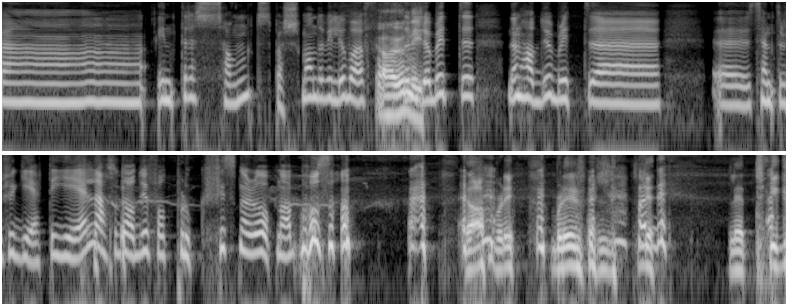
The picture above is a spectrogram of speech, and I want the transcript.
Uh, interessant spørsmål. Det ville jo bare fått jo jo blitt, eh, Den hadde jo blitt uh, uh, sentrifugert i hjel, så da hadde du fått plukkfisk når du åpna posen. Ja, blir, blir veldig Det- tygd.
